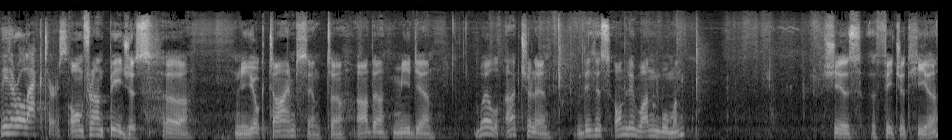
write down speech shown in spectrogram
These are all actors. On front pages, uh, New York Times and uh, other media. Well, actually, this is only one woman she is featured here,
